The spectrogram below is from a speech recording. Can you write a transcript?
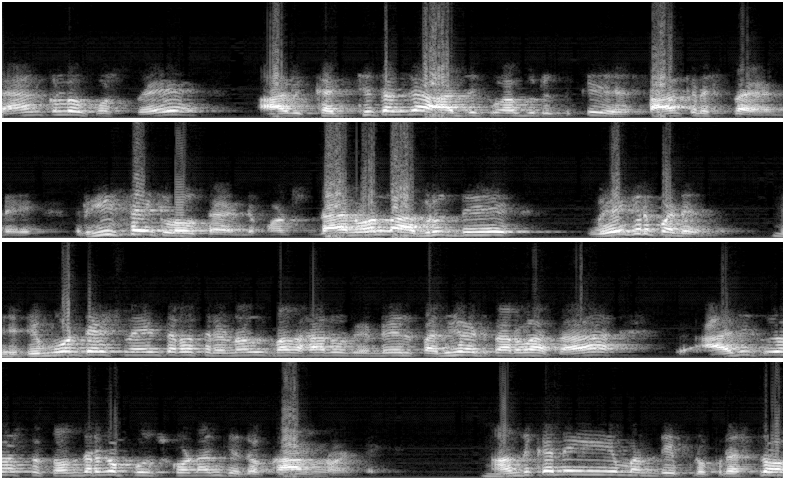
బ్యాంకులోకి వస్తే అవి ఖచ్చితంగా ఆర్థిక అభివృద్ధికి సహకరిస్తాయండి. రీసైకిల్ అవుతాయండి ఫండ్స్ దానివల్ల అభివృద్ధి వేగిరపడింది. డిమోటేషన్ అయిన తర్వాత రెండు వేల పదహారు రెండు వేల పదిహేడు తర్వాత ఆర్థిక వ్యవస్థ తొందరగా పూడ్చుకోవడానికి ఇది ఒక కారణం అండి. అందుకని మనది ఇప్పుడు ప్రస్తుతం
